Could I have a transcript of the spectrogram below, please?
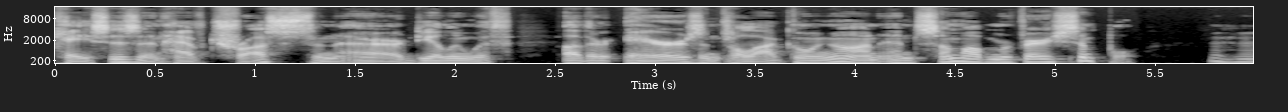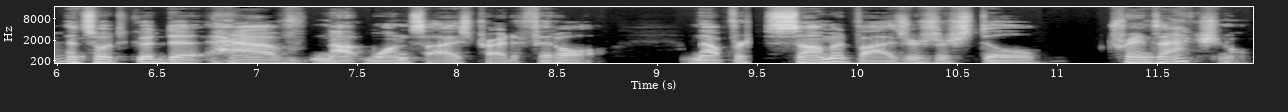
cases and have trusts and are dealing with other heirs and there's a lot going on. And some of them are very simple. hmm And so it's good to have not one size try to fit all. Now, for some advisors are still transactional,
